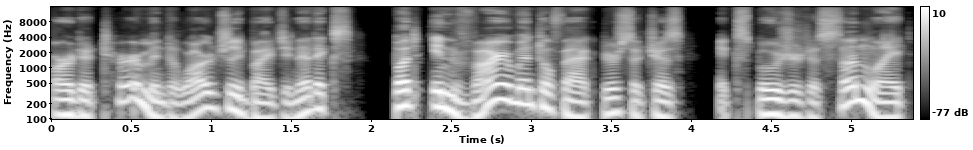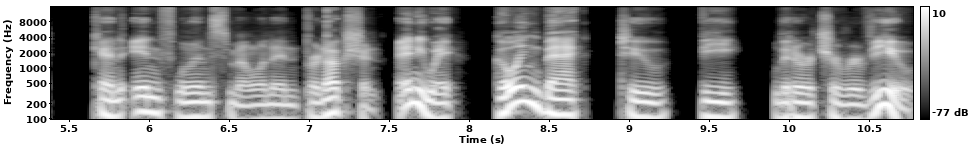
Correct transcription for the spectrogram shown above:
are determined largely by genetics, but environmental factors such as exposure to sunlight can influence melanin production. Anyway, going back to the literature review,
